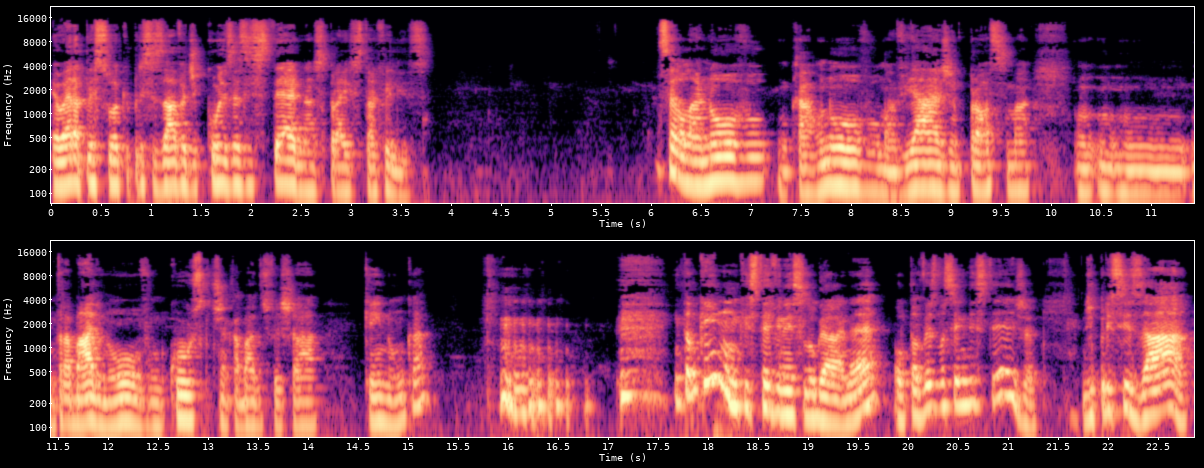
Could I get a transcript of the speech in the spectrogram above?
eu era a pessoa que precisava de coisas externas para estar feliz. Um celular novo, um carro novo, uma viagem próxima, um, um, um trabalho novo, um curso que tinha acabado de fechar. Quem nunca? então, quem nunca esteve nesse lugar, né? Ou talvez você ainda esteja, de precisar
